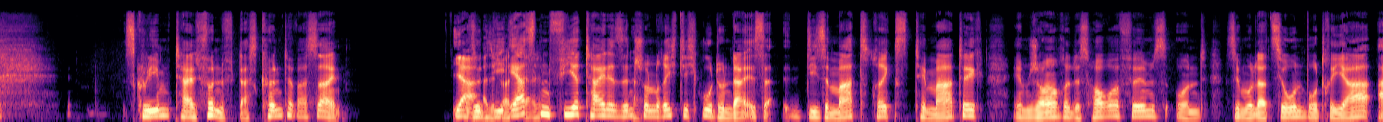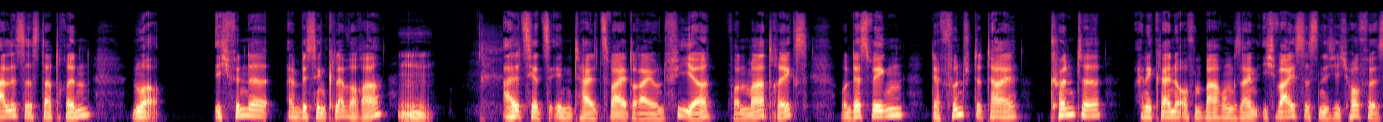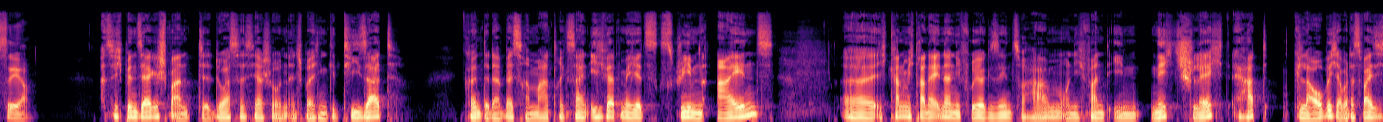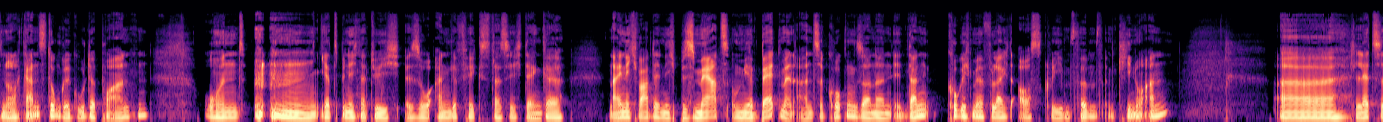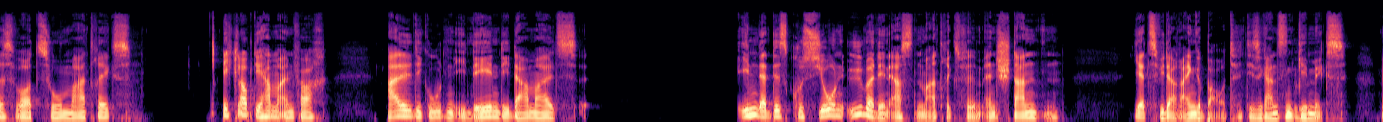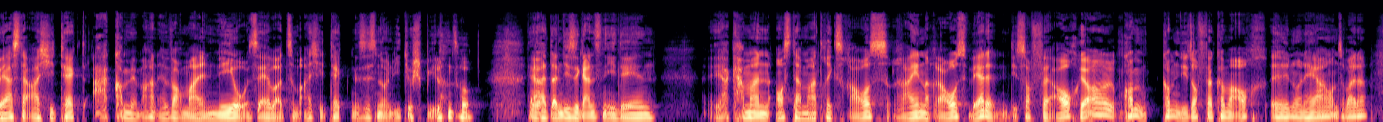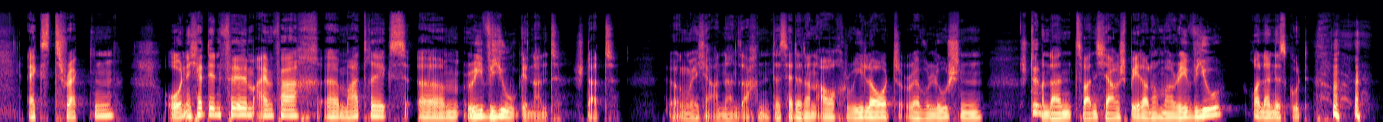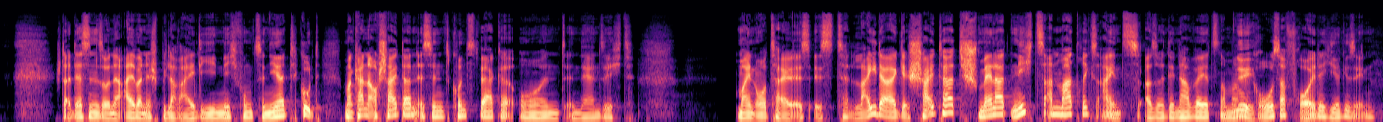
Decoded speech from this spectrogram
Scream Teil 5, das könnte was sein. Ja, also, also die ersten ja, vier Teile sind ja. schon richtig gut und da ist diese Matrix-Thematik im Genre des Horrorfilms und Simulation, Baudrillard, alles ist da drin. Nur ich finde ein bisschen cleverer mhm. als jetzt in Teil zwei, drei und vier von Matrix und deswegen der fünfte Teil könnte eine kleine Offenbarung sein. Ich weiß es nicht, ich hoffe es sehr. Also ich bin sehr gespannt. Du hast es ja schon entsprechend geteasert könnte der bessere Matrix sein. Ich werde mir jetzt Scream 1, äh, ich kann mich dran erinnern, ihn früher gesehen zu haben und ich fand ihn nicht schlecht. Er hat, glaube ich, aber das weiß ich nur noch ganz dunkel, gute Pointen. Und jetzt bin ich natürlich so angefixt, dass ich denke, nein, ich warte nicht bis März, um mir Batman anzugucken, sondern dann gucke ich mir vielleicht auch Scream 5 im Kino an. Äh, letztes Wort zu Matrix. Ich glaube, die haben einfach all die guten Ideen, die damals in der Diskussion über den ersten Matrix-Film entstanden, jetzt wieder reingebaut. Diese ganzen Gimmicks. Wer ist der Architekt? Ah, komm, wir machen einfach mal Neo selber zum Architekten. Es ist nur ein Videospiel und so. Er ja. hat dann diese ganzen Ideen. Ja, kann man aus der Matrix raus, rein, raus, wer denn? Die Software auch? Ja, komm, komm, die Software können wir auch äh, hin und her und so weiter. Extracten. Und ich hätte den Film einfach äh, Matrix ähm, Review genannt, statt irgendwelche anderen Sachen. Das hätte dann auch Reload, Revolution Stimmt. und dann 20 Jahre später nochmal Review und dann ist gut. Stattdessen so eine alberne Spielerei, die nicht funktioniert. Gut, man kann auch scheitern, es sind Kunstwerke und in der Hinsicht mein Urteil, es ist leider gescheitert, schmälert nichts an Matrix 1. Also den haben wir jetzt nochmal nee. mit großer Freude hier gesehen.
